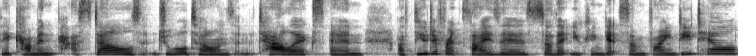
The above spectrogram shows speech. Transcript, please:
They come in pastels and jewel tones and metallics and a few different sizes so that you can get some fine detail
